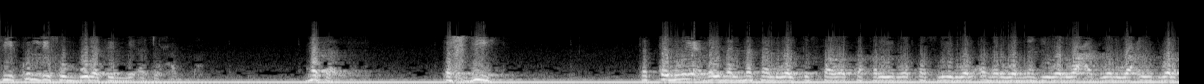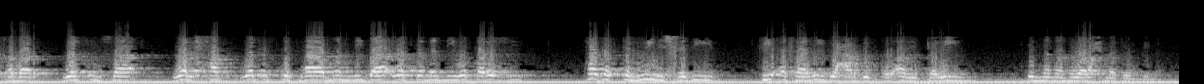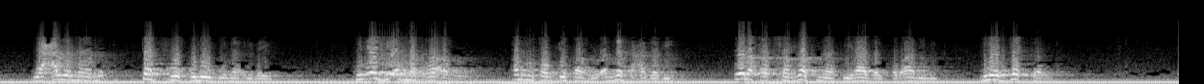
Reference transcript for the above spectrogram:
في كل سنبلة مئة حبة. مثل تشبيه كالتنويع بين المثل والقصة والتقرير والتصوير والأمر والنهي والوعد والوعيد والخبر والإنشاء والحظ والاستفهام والنداء والتمني والترجي. هذا التلوين الشديد في أساليب عرض القرآن الكريم إنما هو رحمة بنا. لعلنا تهفو قلوبنا إليه. من أجل أن نقرأه نطبقه أن نسعد به. ولقد شرفنا في هذا القرآن ليتذكروا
